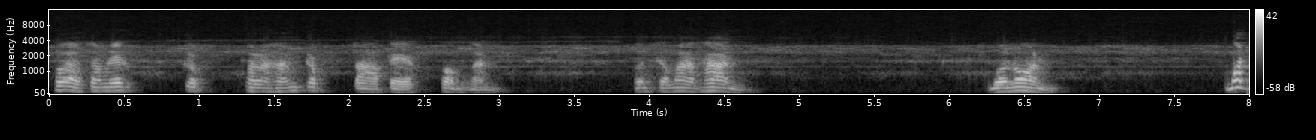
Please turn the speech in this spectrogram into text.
เพราะสำเร็จกับพระอรหันต์กับตาแตกพร้อมกันเพิ่นสมาท่านบนอน มัด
